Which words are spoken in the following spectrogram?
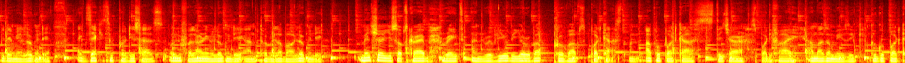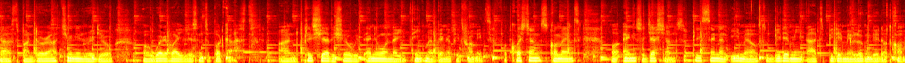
Bidemi Ologunde. Executive producers Olufolarin Ologunde and Toby Tobiloba Ologunde. Make sure you subscribe, rate, and review the Yoruba Proverbs podcast on Apple Podcasts, Stitcher, Spotify, Amazon Music, Google Podcasts, Pandora, TuneIn Radio, or wherever you listen to podcasts. And please share the show with anyone that you think might benefit from it. For questions, comments, or any suggestions, please send an email to bidemi at bidemiologunde.com.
